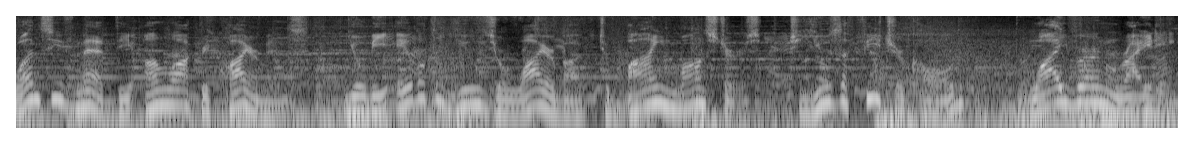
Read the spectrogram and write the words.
Once you've met the unlock requirements, you'll be able to use your Wirebug to bind monsters to use a feature called Wyvern Riding.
